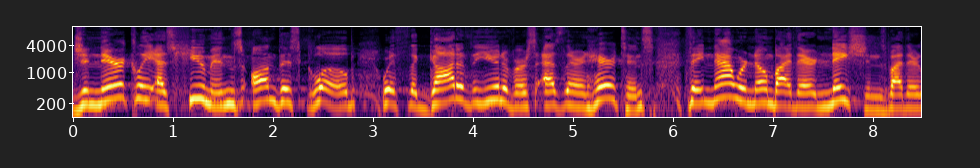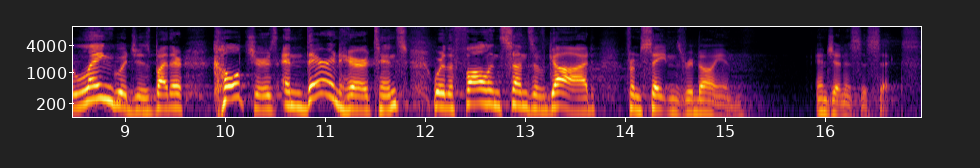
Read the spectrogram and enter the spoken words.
generically as humans on this globe with the God of the universe as their inheritance. They now were known by their nations, by their languages, by their cultures, and their inheritance were the fallen sons of God from Satan's rebellion in Genesis 6.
